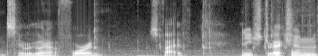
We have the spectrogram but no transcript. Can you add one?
let's say we're going out four and it's five in each direction.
